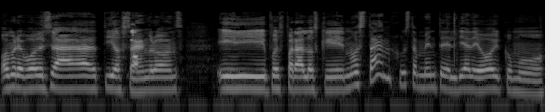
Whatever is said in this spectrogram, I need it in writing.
Hombre Bolsa, Tío Sangrons. Y pues para los que no están justamente el día de hoy como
